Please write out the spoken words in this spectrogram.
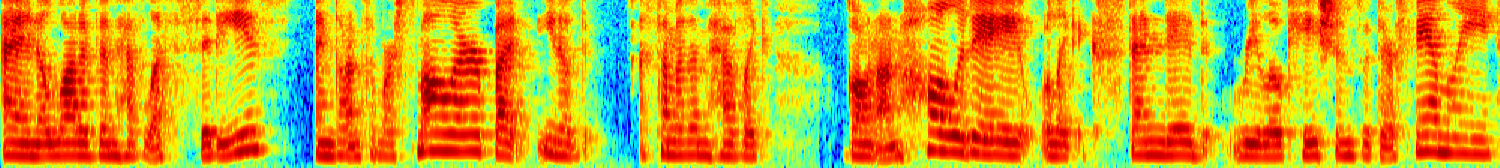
And a lot of them have left cities and gone somewhere smaller, but you know, some of them have like gone on holiday or like extended relocations with their family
